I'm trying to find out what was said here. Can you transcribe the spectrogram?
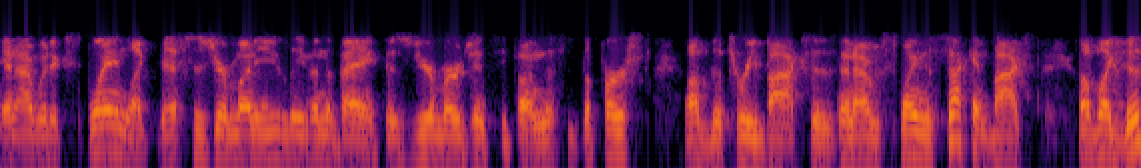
and I would explain, like, this is your money you leave in the bank, this is your emergency fund, this is the first of the three boxes. And I would explain the second box of, like, this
